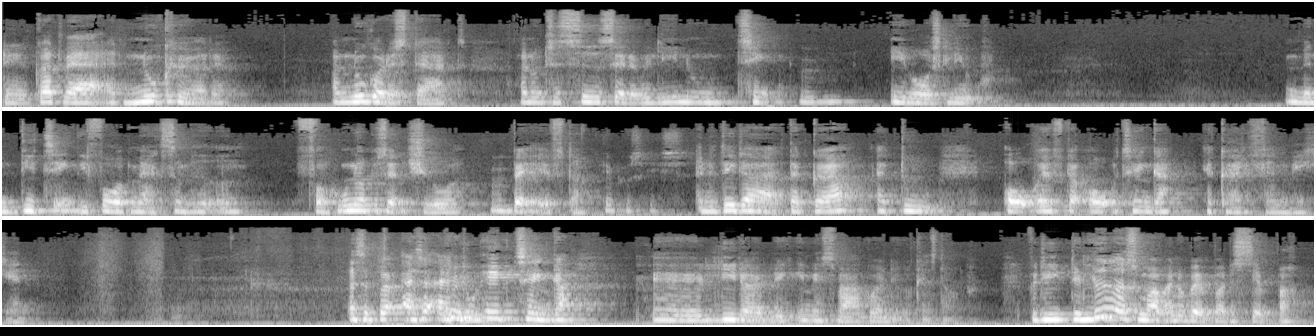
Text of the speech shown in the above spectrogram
det kan godt være, at nu kører det, og nu går det stærkt, og nu tilsidesætter vi lige nogle ting mm. i vores liv. Men de ting, de får opmærksomheden, får 100% sure mm. bagefter. Det er præcis. Er det det, der, der gør, at du år efter år tænker, jeg gør det fandme igen? Altså, altså at du ikke tænker, øh, lige et øjeblik, inden jeg svarer, går jeg lige og kaster op. Fordi det lyder som om, at november og december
